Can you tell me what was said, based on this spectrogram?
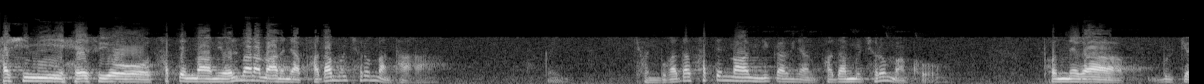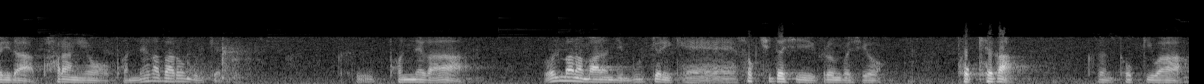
사심이 해수요 삿된 마음이 얼마나 많으냐 바닷물처럼 많다. 그 전부가 다 삿된 마음이니까 그냥 바닷물처럼 많고 번뇌가 물결이다 파랑이요 번뇌가 바로 물결. 그 번뇌가 얼마나 많은지 물결이 계속 치듯이 그런 것이요 독해가 그런 도끼와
